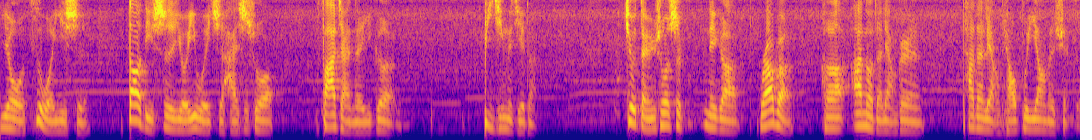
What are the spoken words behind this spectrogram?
有自我意识，到底是有意为之，还是说发展的一个必经的阶段？就等于说是那个 Robert 和 Arnold 两个人，他的两条不一样的选择。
